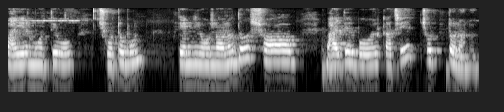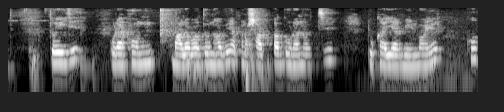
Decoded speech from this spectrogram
ভাইয়ের মধ্যে ও ছোট বোন। তেমনি ও ননদও সব ভাইদের বউয়ের কাছে ছোট্ট ননদ। তো এই যে, ওর এখন মালাবদন হবে, এখন সাত পাক ঘোরানো হচ্ছে টুকাই আর মৃন্ময়ের। খুব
